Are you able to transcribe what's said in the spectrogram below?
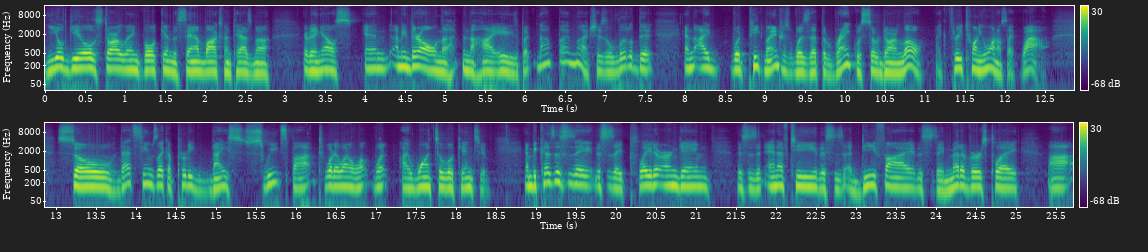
Yield Guild, Starlink, Vulcan, the Sandbox, Phantasma, everything else. And I mean, they're all in the in the high 80s, but not by much. There's a little bit. And I what piqued my interest was that the rank was so darn low, like 321. I was like, wow. So that seems like a pretty nice sweet spot to what I want to what I want to look into. And because this is a this is a play to earn game, this is an NFT, this is a DeFi, this is a metaverse play. Uh,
